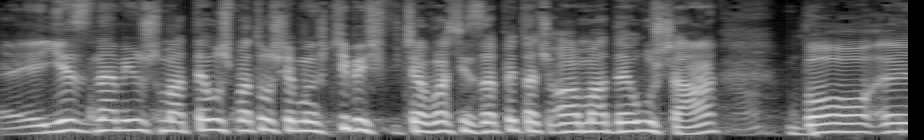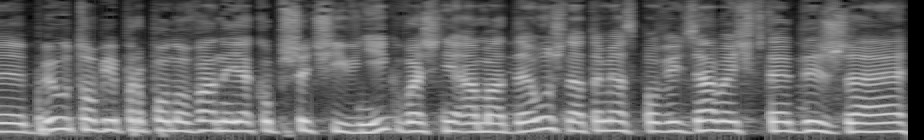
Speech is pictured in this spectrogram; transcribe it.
E, Jest z nami już Mateusz. Mateusz, ja bym ciebie chciał właśnie zapytać o Amadeusza, bo y, był tobie proponowany jako przeciwnik właśnie Amadeusz, natomiast powiedziałeś wtedy, że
